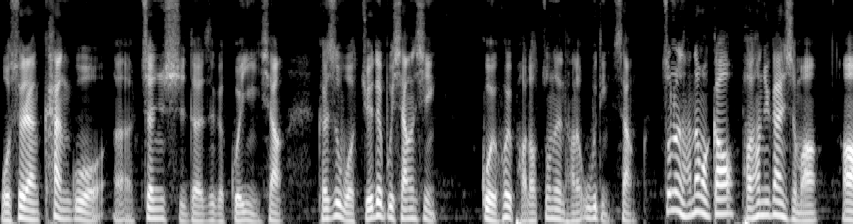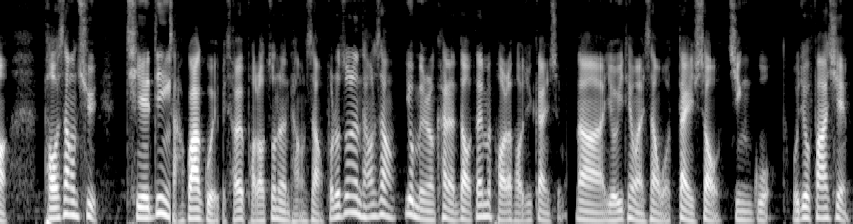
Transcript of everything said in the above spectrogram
我虽然看过呃真实的这个鬼影像，可是我绝对不相信鬼会跑到中正堂的屋顶上。中正堂那么高，跑上去干什么啊？跑上去铁定傻瓜鬼才会跑到中正堂上，否则中正堂上又没人看得到，在那边跑来跑去干什么？那有一天晚上我带哨经过，我就发现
